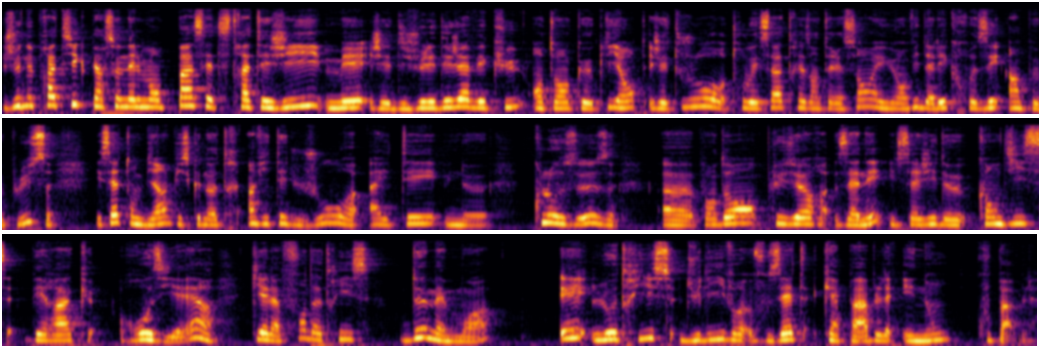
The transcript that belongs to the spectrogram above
Je ne pratique personnellement pas cette stratégie, mais je l'ai déjà vécu en tant que cliente et j'ai toujours trouvé ça très intéressant et eu envie d'aller creuser un peu plus. Et ça tombe bien puisque notre invité du jour a été une closeuse euh, pendant plusieurs années. Il s'agit de Candice Perrac-Rosière, qui est la fondatrice de Même Moi et l'autrice du livre Vous êtes capable et non coupable.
